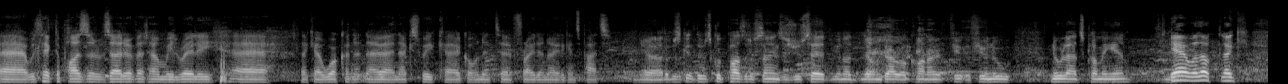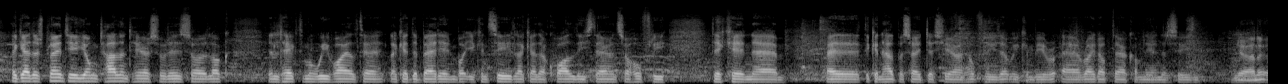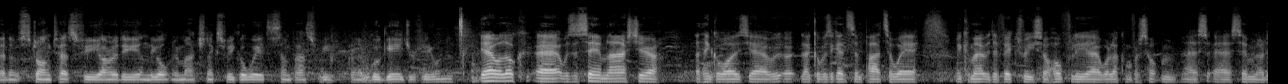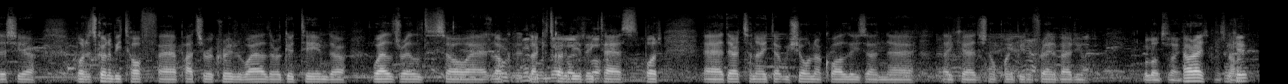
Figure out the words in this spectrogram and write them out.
uh, we'll take the positives out of it and we'll really uh, like uh, work on it now uh, next week uh, going into Friday night against Pats. Yeah, there was good, there was good positive signs as you said. You know, young Darrell O'Connor, a few, a few new new lads coming in. Yeah, well, look, like, like yeah, there's plenty of young talent here, so it is. So look, it'll take them a wee while to like get the bed in, but you can see like their qualities there, and so hopefully they can um, uh, they can help us out this year, and hopefully that we can be uh, right up there come the end of the season. Yeah, and, and a strong test for you already in the opening match next week away to St. Pat's. We kind of a good gauge for you, it? Yeah, well, look, uh, it was the same last year. I think it was, yeah. We, like it was against St Pat's away. We come out with a victory, so hopefully uh, we're looking for something uh, uh, similar this year. But it's going to be tough. Uh, Pats are recruited well. They're a good team. They're well drilled. So uh, look, like it's going to be a big test. But uh, there tonight that we've shown our qualities, and uh, like there's no point being afraid of anyone. Well done tonight. All right, Thanks, thank Connor. you.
